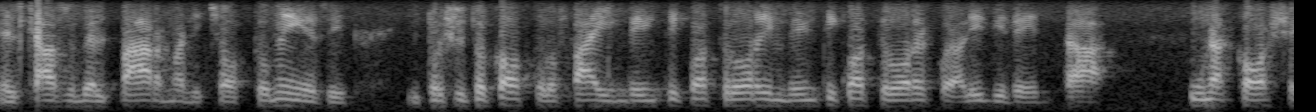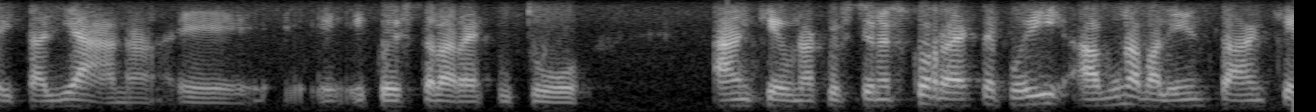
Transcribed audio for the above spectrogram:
nel caso del Parma 18 mesi, il prosciutto cotto lo fai in 24 ore, in 24 ore quella lì diventa una coscia italiana e, e, e questa la reputo anche una questione scorretta. E poi ha una valenza anche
